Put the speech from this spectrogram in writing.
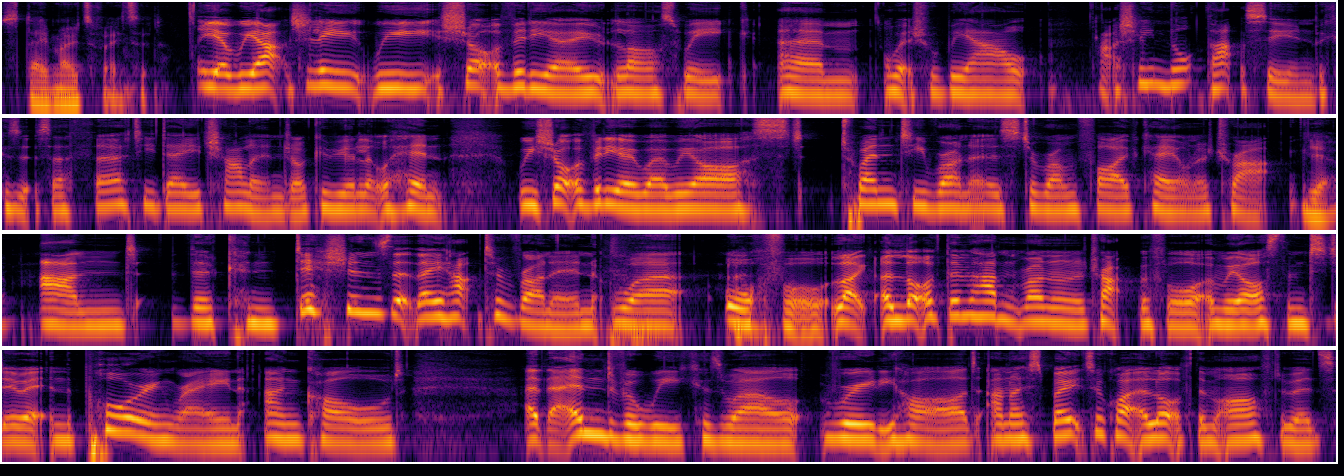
stay motivated? Yeah, we actually we shot a video last week, um, which will be out actually not that soon because it's a 30 day challenge. I'll give you a little hint. We shot a video where we asked 20 runners to run 5k on a track. Yeah. And the conditions that they had to run in were awful. Like a lot of them hadn't run on a track before, and we asked them to do it in the pouring rain and cold at the end of a week as well, really hard. And I spoke to quite a lot of them afterwards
